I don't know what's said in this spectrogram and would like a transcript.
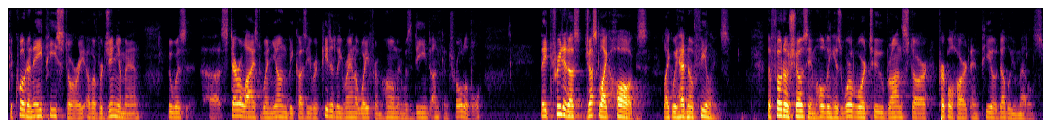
to quote an AP story of a Virginia man who was uh, sterilized when young because he repeatedly ran away from home and was deemed uncontrollable. They treated us just like hogs, like we had no feelings. The photo shows him holding his World War II Bronze Star, Purple Heart, and POW medals.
